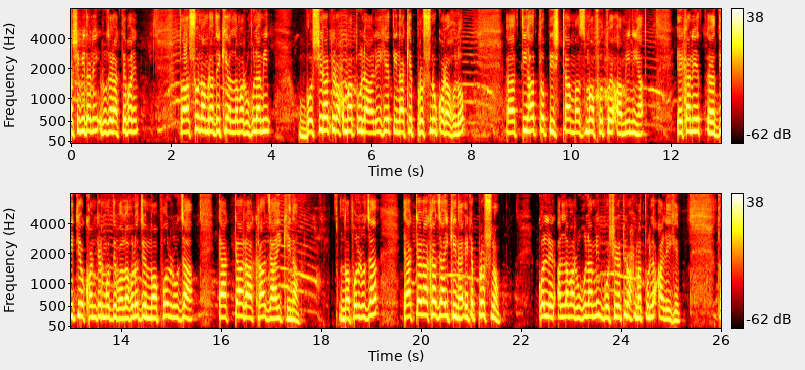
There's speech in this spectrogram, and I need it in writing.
অসুবিধা নেই, রোজা রাখতে পারেন। তো আসুন আমরা দেখি আল্লামা রুহুল আমিন বসিরহাট রহমাতুল্লাহ আলীহে তিনাকে প্রশ্ন করা হলো তিহাত্তর পৃষ্ঠা মাজমা ফতো আমিনিয়া। এখানে দ্বিতীয় খণ্ডের মধ্যে বলা হলো যে নফল রোজা একটা রাখা যায় কি না নফল রোজা, একটা রাখা যায় কি না? এটা প্রশ্ন করলেন আল্লামা রুহুল আমিন বসিরাটি রহমাতুল্লাহ আলিহে তো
